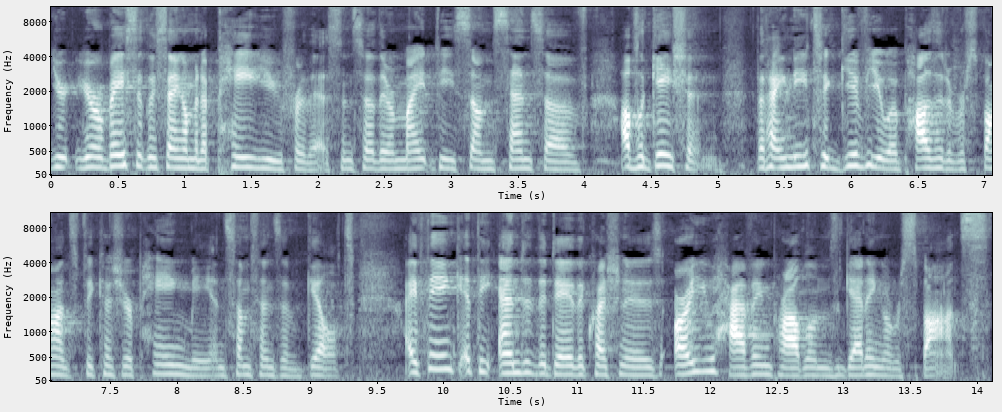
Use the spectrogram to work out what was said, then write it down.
you're, you're, basically saying, I'm going to pay you for this. And so there might be some sense of obligation that I need to give you a positive response because you're paying me, and some sense of guilt. I think at the end of the day, the question is are you having problems getting a response?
